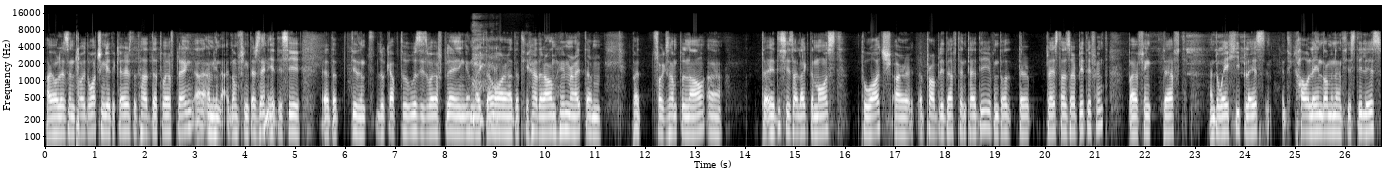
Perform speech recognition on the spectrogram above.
I always enjoyed watching AD carries that had that way of playing. Uh, I mean, I don't think there's any ADC uh, that didn't look up to Uzi's way of playing and like the aura that he had around him, right? Um, but for example, now uh, the ADCs I like the most to watch are uh, probably Deft and Teddy, even though their playstyles are a bit different. But I think Deft and the way he plays, how lane dominant he still is,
